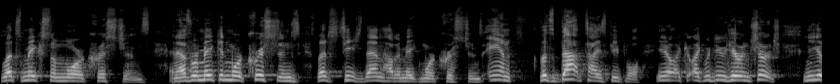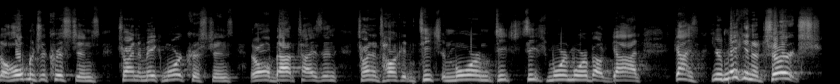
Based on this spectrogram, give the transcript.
let's make some more Christians? And as we're making more Christians, let's teach them how to make more Christians. And let's baptize people, you know, like, like we do here in church. And you get a whole bunch of Christians trying to make more Christians. They're all baptizing, trying to talk and teach and more and teach, teach more and more about God. Guys, you're making a church.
